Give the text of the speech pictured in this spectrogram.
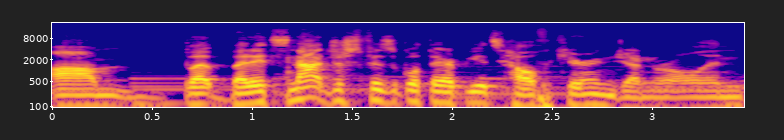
um, but but it's not just physical therapy; it's healthcare in general and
